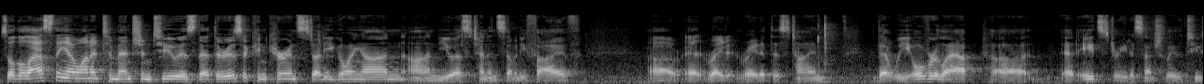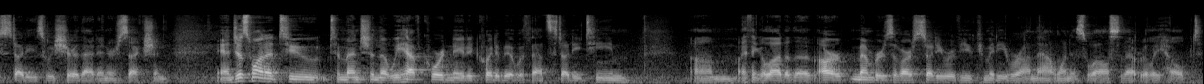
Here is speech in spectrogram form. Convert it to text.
So the last thing I wanted to mention too is that there is a concurrent study going on on US 10 and 75 uh, at, right, at, right at this time that we overlap uh, at 8th Street, essentially the two studies, we share that intersection. And just wanted to, to mention that we have coordinated quite a bit with that study team. Um, I think a lot of the, our members of our study review committee were on that one as well, so that really helped.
